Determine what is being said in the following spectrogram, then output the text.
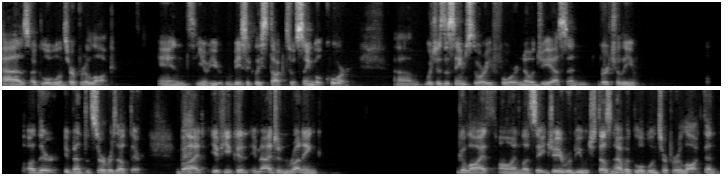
has a global interpreter lock, and you know you're basically stuck to a single core, um, which is the same story for Node.js and virtually other evented servers out there. But if you could imagine running Goliath on, let's say, JRuby, which doesn't have a global interpreter lock, then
